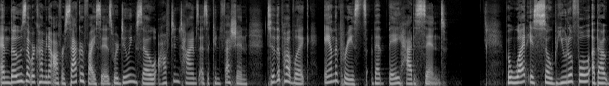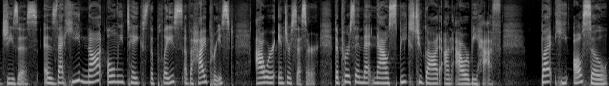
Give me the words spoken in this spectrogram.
and those that were coming to offer sacrifices were doing so oftentimes as a confession to the public and the priests that they had sinned. But what is so beautiful about Jesus is that he not only takes the place of the high priest, our intercessor, the person that now speaks to God on our behalf, but he also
